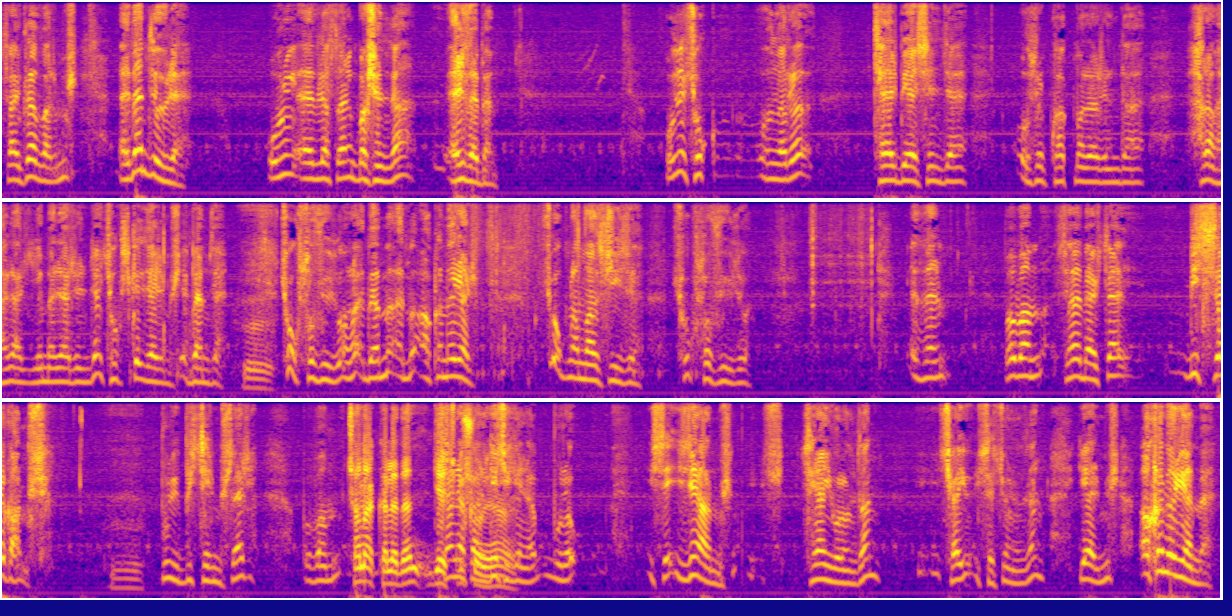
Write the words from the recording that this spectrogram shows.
saygılar varmış. Ebem de öyle. Onun evlatlarının başında el ebem. O da çok onları terbiyesinde, oturup kalkmalarında, haram helal yemelerinde çok dikkat edermiş ebemde. Çok sofuydu. Ona ebem, ebem aklıma erer. Çok namazcıydı. Çok sofuydu. Efendim babam Selberk'te Bitlis'e kalmış. Burayı bitirmişler. Babam Çanakkale'den geçmiş Çanakkale oraya. geçerken bura işte izin almış tren yolundan, çay istasyonundan gelmiş. Akın Meryem'e.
